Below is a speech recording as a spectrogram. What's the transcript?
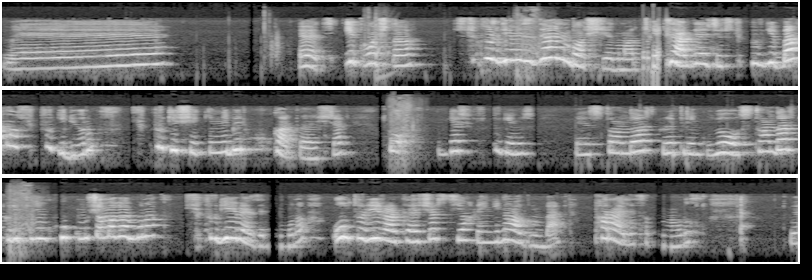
Ve Evet ilk başta süpürgemizden başlayalım arkadaşlar. Arkadaşlar süpürge ben buna süpürge diyorum. Süpürge şeklinde bir hook arkadaşlar. Bu gerçek süpürgemiz e, standart grappling yo standart grappling hookmuş ama ben buna süpürgeye benzettim bunu. Ultra Rare arkadaşlar siyah rengini aldım ben. Parayla satın aldık. Ve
